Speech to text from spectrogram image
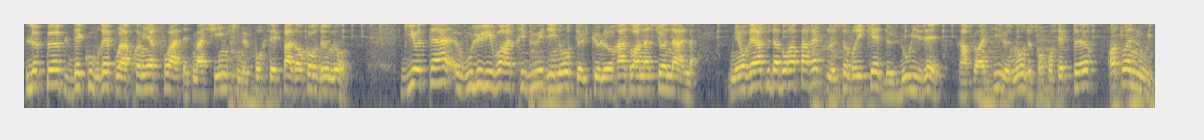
Le peuple découvrait pour la première fois cette machine qui ne portait pas encore de nom. Guillotin voulut lui voir attribuer des noms tels que le rasoir national, mais on verra tout d'abord apparaître le sobriquet de Louisette, rappelant ainsi le nom de son concepteur, Antoine Louis.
